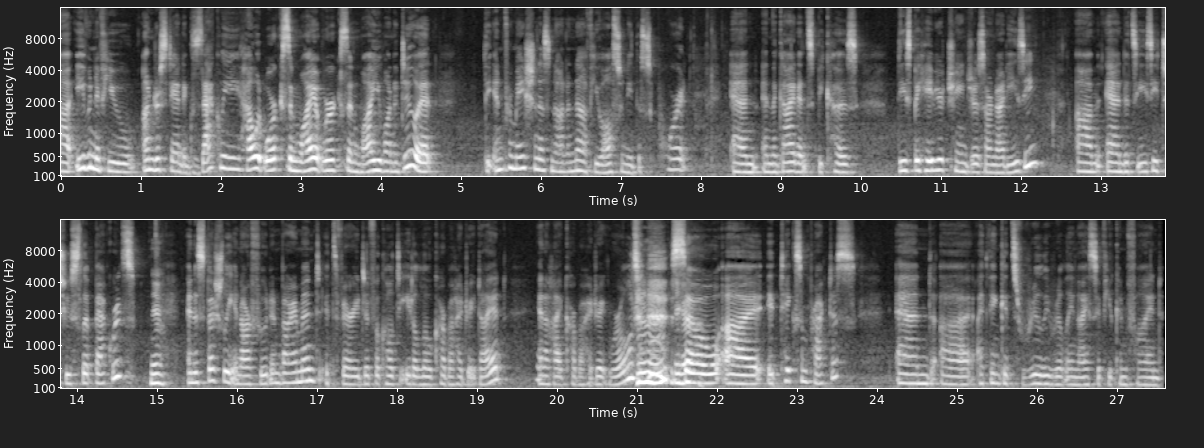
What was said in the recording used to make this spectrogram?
uh, even if you understand exactly how it works and why it works and why you want to do it, the information is not enough. You also need the support and, and the guidance because these behavior changes are not easy. Um, and it's easy to slip backwards. Yeah. And especially in our food environment, it's very difficult to eat a low carbohydrate diet in a high carbohydrate world. Mm-hmm. yeah. so uh, it takes some practice. And uh, I think it's really, really nice if you can find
